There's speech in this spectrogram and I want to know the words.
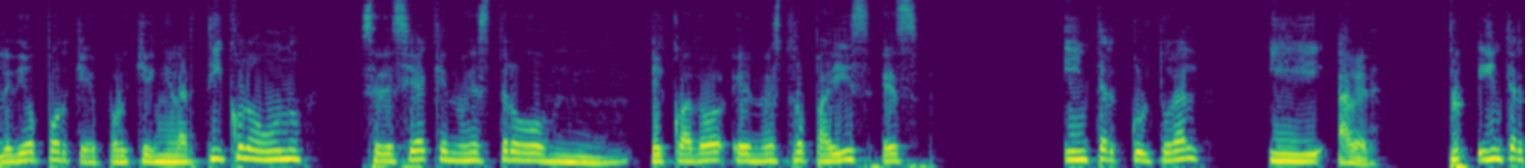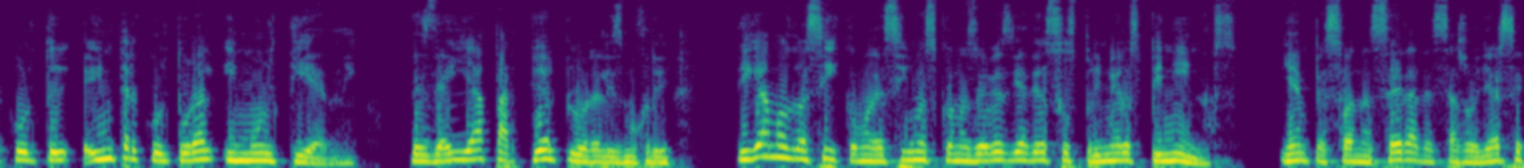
le dio por qué, porque en el artículo 1 se decía que nuestro mm, Ecuador, en nuestro país es intercultural y, a ver, intercultural y multiétnico. Desde ahí ya partió el pluralismo jurídico. Digámoslo así, como decimos con los bebés, ya dio sus primeros pininos. Ya empezó a nacer, a desarrollarse,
